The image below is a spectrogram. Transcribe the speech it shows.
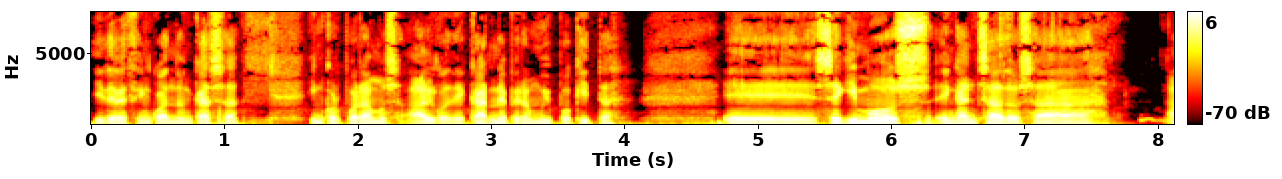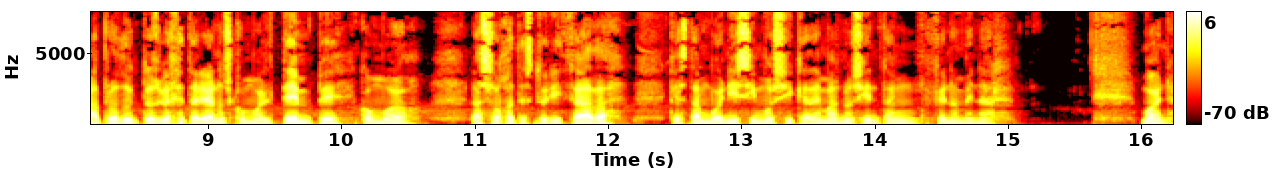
de vez en cuando en casa, incorporamos algo de carne, pero muy poquita. Eh, seguimos enganchados a, productos vegetarianos como el tempe, como la soja texturizada, que están buenísimos y que además nos sientan fenomenal. Bueno,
